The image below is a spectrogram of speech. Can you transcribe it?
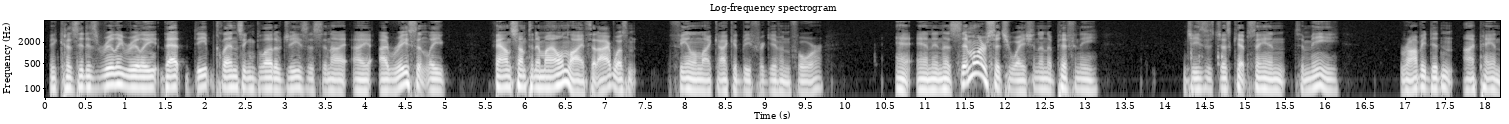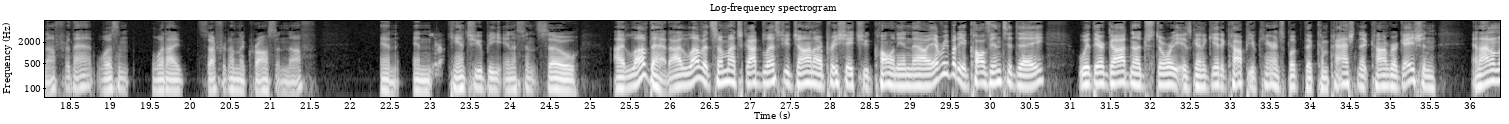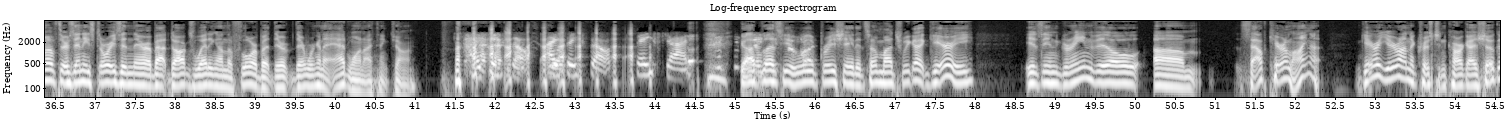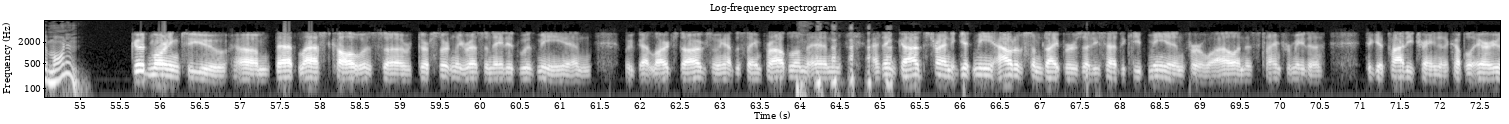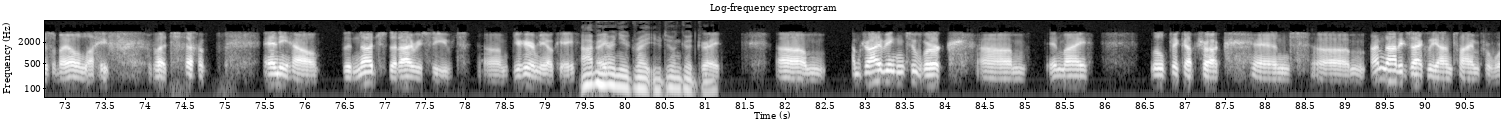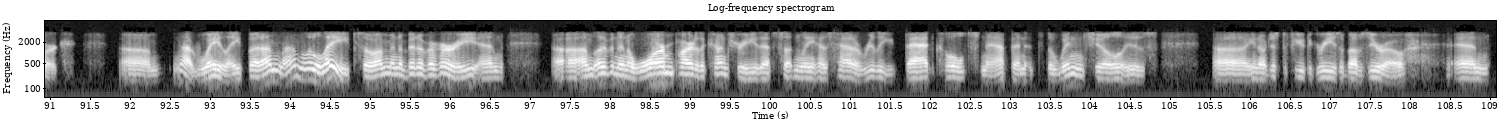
because it is really, really that deep cleansing blood of Jesus. And I, I, I recently found something in my own life that I wasn't feeling like I could be forgiven for, and, and in a similar situation, an epiphany, Jesus just kept saying to me, "Robbie, didn't I pay enough for that? Wasn't what I suffered on the cross enough?" and and can't you be innocent? So i love that. I love it so much. God bless you john. I appreciate you calling in now. Everybody who calls in today with their god nudge story is going to get a copy of karen's book the compassionate congregation. And i don't know if there's any stories in there about dogs wetting on the floor but there there we're going to add one i think john I think so. I think so. Thanks, John. god Thank bless you you so we appreciate it so much we got gary is in greenville um, south carolina gary you're on the christian car guy show good morning Good morning to you. Um, that last call was uh, certainly resonated with me, and we've got large dogs, and we have the same problem. And I think God's trying to get me out of some diapers that He's had to keep me in for a while, and it's time for me to to get potty trained in a couple of areas of my own life. But uh, anyhow, the nudge that I received, um, you're hearing me, okay? I'm right? hearing you great. You're doing good. Great. Um, I'm driving to work um, in my little pickup truck, and um, I'm not exactly on time for work. Um, not way late, but I'm I'm a little late, so I'm in a bit of a hurry, and uh, I'm living in a warm part of the country that suddenly has had a really bad cold snap, and it's the wind chill is, uh, you know, just a few degrees above zero, and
